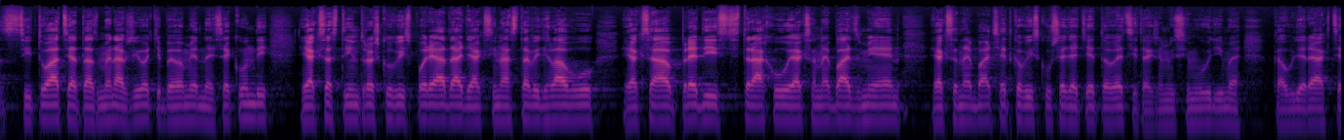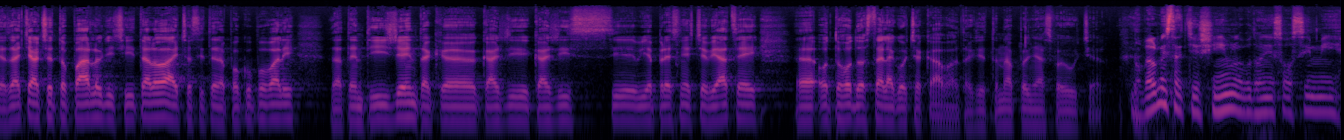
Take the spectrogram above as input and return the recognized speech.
situácia, tá zmena v živote behom jednej sekundy, jak sa s tým trošku vysporiadať, jak si nastaviť hlavu, jak sa predísť strachu, jak sa nebať zmien, jak sa nebať všetko vyskúšať a tieto veci, takže my si uvidíme, aká bude reakcia. Zatiaľ, čo to pár ľudí čítalo, aj čo si teda pokupovali za ten týždeň, tak e, každý, každý si je presne ešte viacej e, od toho dostal, ako očakával, takže to naplňa svoj účel. No veľmi sa teším, lebo doniesol si mi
